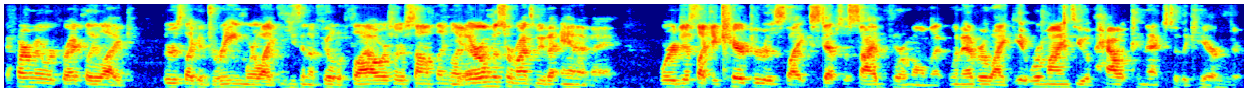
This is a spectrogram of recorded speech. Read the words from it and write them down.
if I remember correctly, like there's like a dream where like he's in a field of flowers or something. Like Yeah. it almost reminds me of an anime where just like a character is like steps aside for a moment whenever like it reminds you of how it connects to the character.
